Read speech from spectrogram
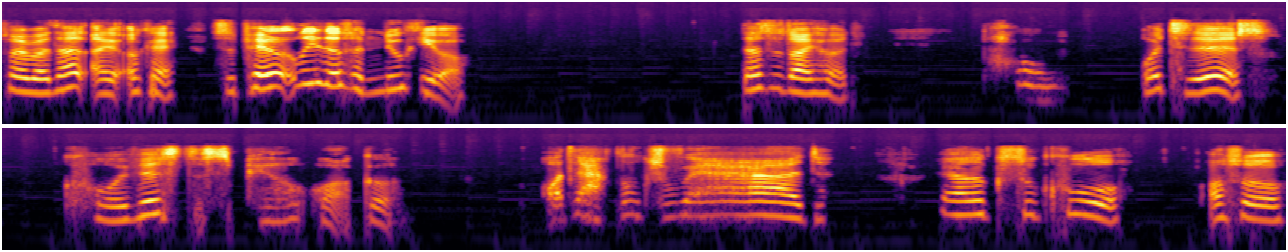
Sorry about that. I okay. So apparently, there's a new hero. That's what I heard. What's this? Corvus the Spirit Walker. Oh, that looks rad. That looks so cool. Also,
